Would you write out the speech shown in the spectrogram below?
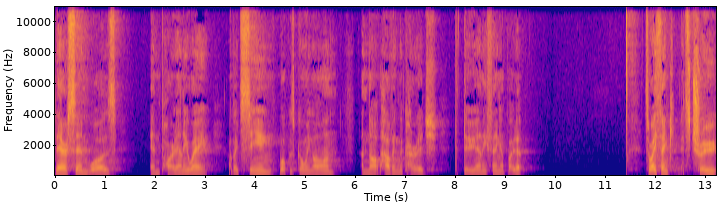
Their sin was, in part anyway, about seeing what was going on and not having the courage do anything about it. So I think it's true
